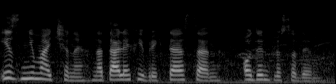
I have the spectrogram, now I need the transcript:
Із Німеччини Наталя Фібріх, ТСН 1+,1.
